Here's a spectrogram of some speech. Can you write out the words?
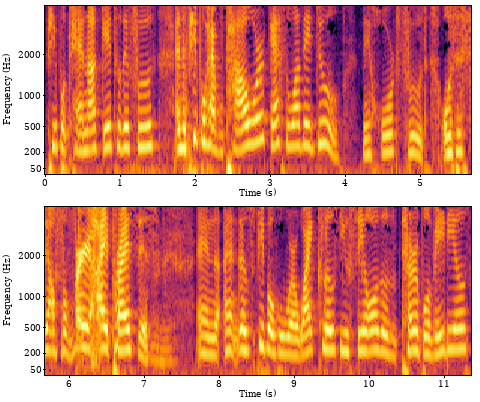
people cannot get to the food and the people have power. Guess what they do? They hoard food or they sell for very high prices. Mm-hmm. And, and those people who wear white clothes, you see all those terrible videos.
